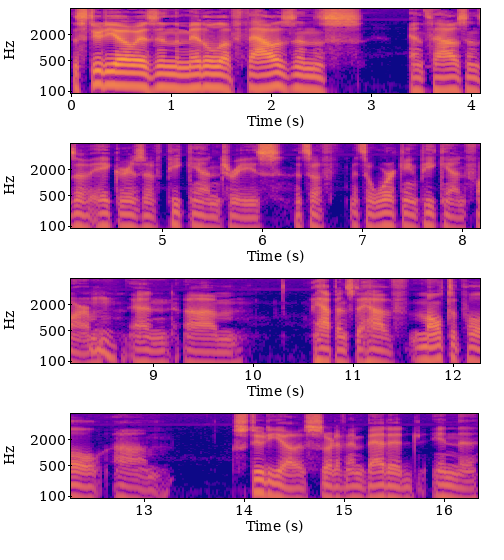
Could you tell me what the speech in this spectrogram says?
the studio is in the middle of thousands and thousands of acres of pecan trees. It's a it's a working pecan farm, and um, happens to have multiple um, studios sort of embedded in the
